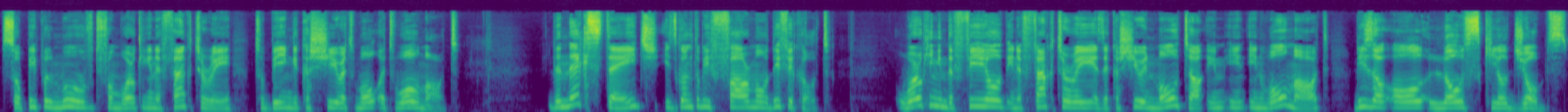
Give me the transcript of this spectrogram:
so people moved from working in a factory to being a cashier at, Wal- at Walmart. The next stage is going to be far more difficult working in the field, in a factory, as a cashier in Malta, in, in, in Walmart, these are all low skilled jobs.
